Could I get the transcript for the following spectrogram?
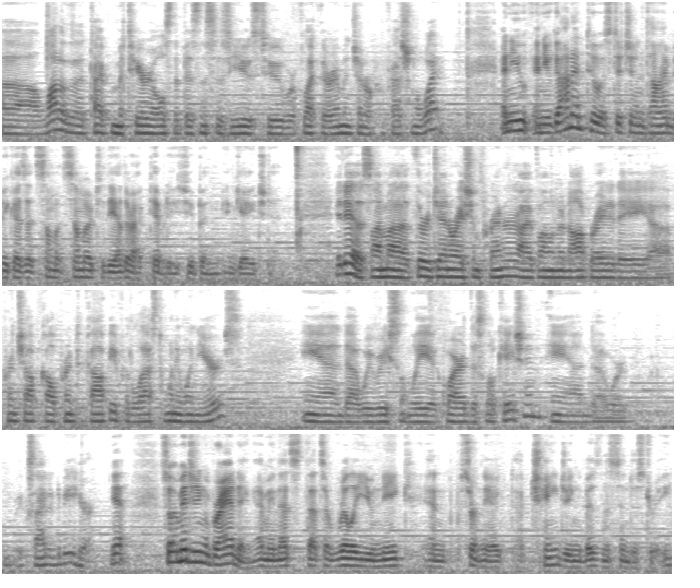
uh, a lot of the type of materials that businesses use to reflect their image in a professional way. And you and you got into a Stitch on Time because it's somewhat similar to the other activities you've been engaged in. It is. I'm a third generation printer. I've owned and operated a uh, print shop called Print to Copy for the last 21 years, and uh, we recently acquired this location, and uh, we're excited to be here. Yeah. So imaging and branding. I mean, that's that's a really unique and certainly a, a changing business industry.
